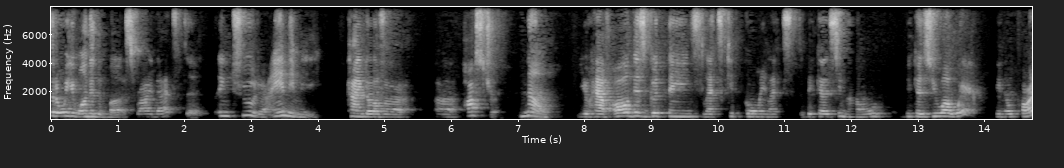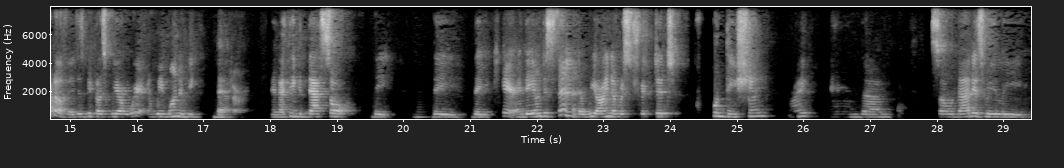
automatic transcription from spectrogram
throw you under the bus right? That's the intruder enemy kind of a, a posture. No you have all these good things. Let's keep going. Let's because you know because you are aware you know part of it is because we are aware and we want to be better. And i think that's all they they they care. And they understand that we are in a restricted condition right and um, so that is really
